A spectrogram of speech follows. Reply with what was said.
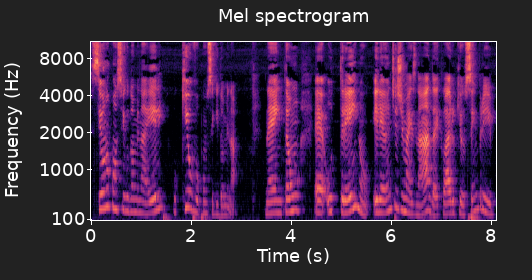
se eu não consigo dominar ele, o que eu vou conseguir dominar? Né? Então, é, o treino, ele é antes de mais nada, é claro que eu sempre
